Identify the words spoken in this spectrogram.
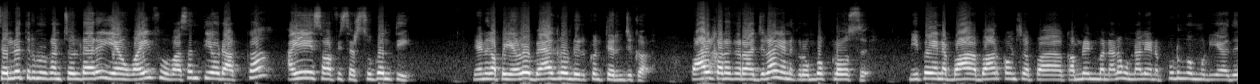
செல்வ திருமுருகன் சொல்கிறாரு என் ஒய்ஃப் வசந்தியோட அக்கா ஐஏஎஸ் ஆஃபீஸர் சுகந்தி. எனக்கு அப்போ எவ்வளோ பேக்ரவுண்ட் இருக்குன்னு தெரிஞ்சுக்க. பால் கனகராஜ்லாம் எனக்கு ரொம்ப க்ளோஸு நீ போய் என்னை பா பார் கவுன்சில் கம்ப்ளைண்ட் பண்ணாலும் உன்னால் என்னை பிடுங்க முடியாது.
